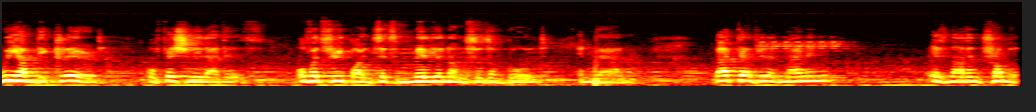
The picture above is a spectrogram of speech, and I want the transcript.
we have declared officially that is over 3.6 million ounces of gold in Guyana. That tells you that mining is not in trouble.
